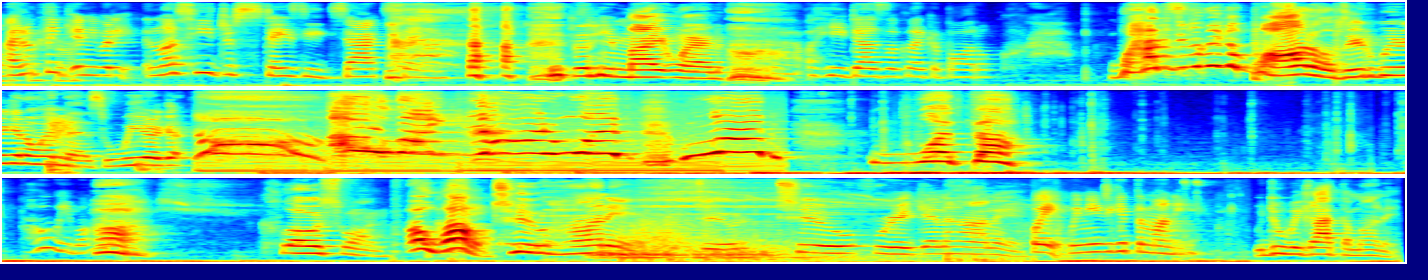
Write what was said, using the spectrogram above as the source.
Oh, I don't think sure. anybody, unless he just stays the exact same. then he might win. he does look like a bottle. Crap. Well, how does he look like a bottle, dude? We're gonna win this. We are gonna. oh my god! What? What? What the? Oh, we won. Close one. Oh wow! Two honey, dude. Two freaking honey. Wait, we need to get the money. We do. we got the money.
